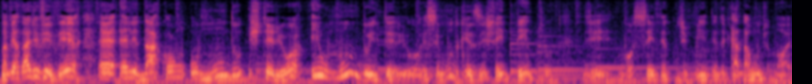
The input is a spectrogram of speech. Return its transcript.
Na verdade, viver é, é, lidar com o mundo exterior e o mundo interior, esse mundo que existe aí dentro de você, dentro de mim, dentro de cada um de nós.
